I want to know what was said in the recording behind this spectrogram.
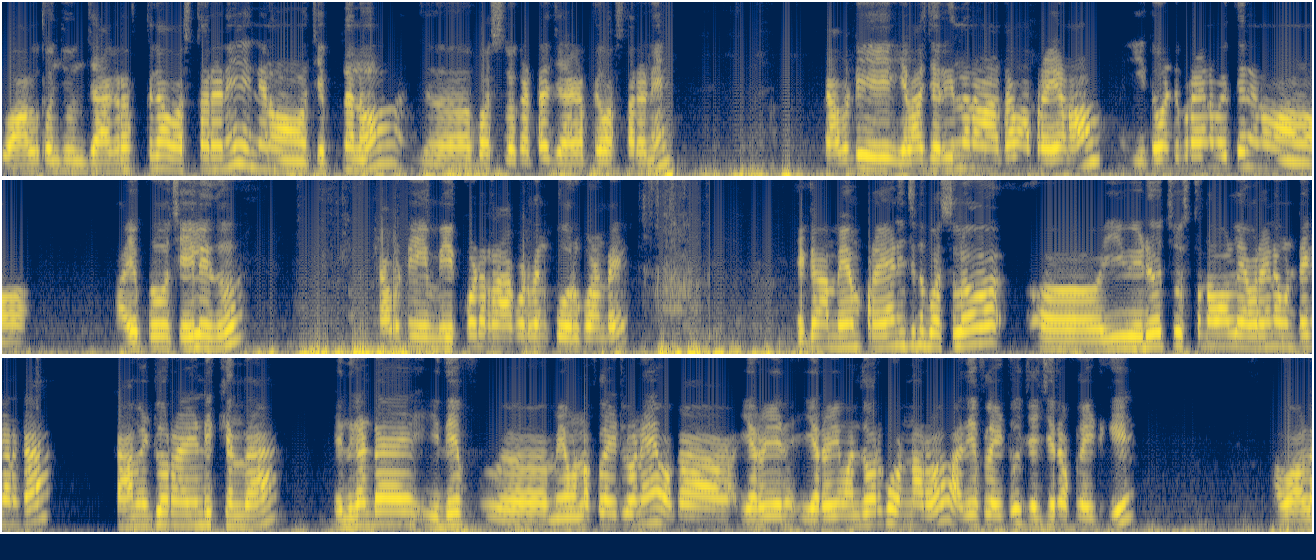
వాళ్ళు కొంచెం జాగ్రత్తగా వస్తారని నేను చెప్తున్నాను. బస్సులో గట్టా జాగ్రత్తగా వస్తారని. కాబట్టి ఇలా జరిగిందనమాట మా ప్రయాణం. ఇటువంటి ప్రయాణం అయితే నేను ఎప్పుడూ చేయలేదు. కాబట్టి మీకు కూడా రాకూడదని కోరుకోండి. ఇక మేము ప్రయాణించిన బస్సులో ఈ వీడియో చూస్తున్న వాళ్ళు ఎవరైనా ఉంటే కనుక కామెంట్లో రాయండి కింద. ఎందుకంటే ఇదే మేమున్న ఫ్లైట్లోనే ఒక ఇరవై ఇరవై మంది వరకు ఉన్నారు అదే ఫ్లైట్ జజీరా ఫ్లైట్కి. వాళ్ళ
